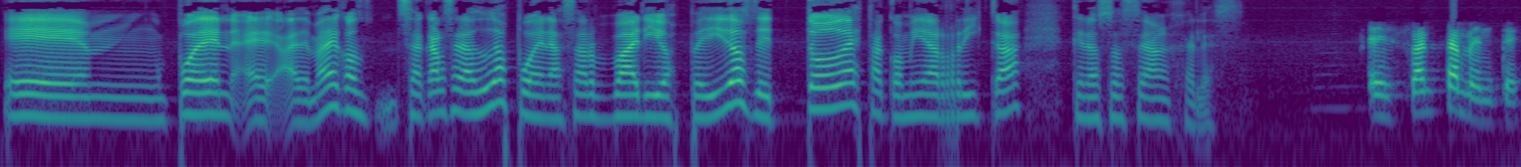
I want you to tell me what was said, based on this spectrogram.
eh, pueden, además de sacarse las dudas, pueden hacer varios pedidos de toda esta comida rica que nos hace Ángeles. Exactamente.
